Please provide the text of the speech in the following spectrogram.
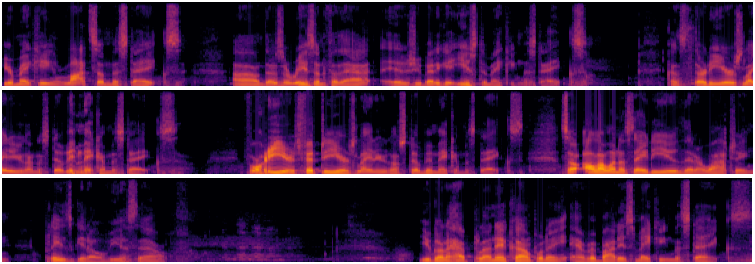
You're making lots of mistakes. Uh, there's a reason for that is you better get used to making mistakes because 30 years later you're going to still be making mistakes. 40 years 50 years later you're going to still be making mistakes. So all i want to say to you that are watching please get over yourself. You're going to have plenty of company. Everybody's making mistakes.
